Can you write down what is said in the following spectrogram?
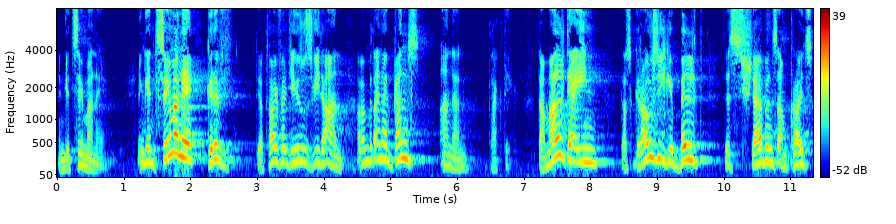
In Gethsemane. In Gethsemane griff der Teufel Jesus wieder an, aber mit einer ganz anderen Taktik. Da malt er ihn das grausige Bild des Sterbens am Kreuz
